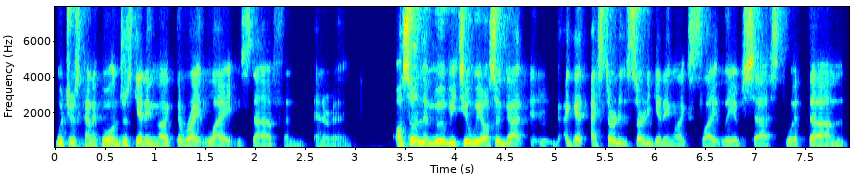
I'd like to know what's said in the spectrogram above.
which was kind of cool. And just getting like the right light and stuff and and everything. Also in the movie too, we also got I get I started started getting like slightly obsessed with um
